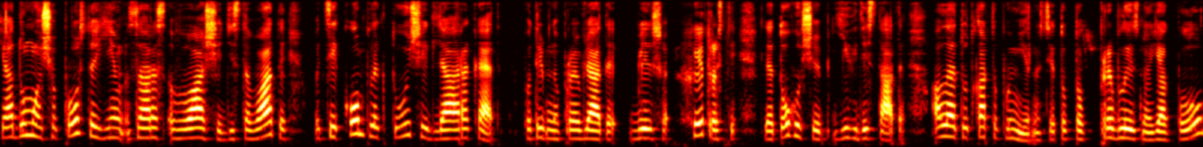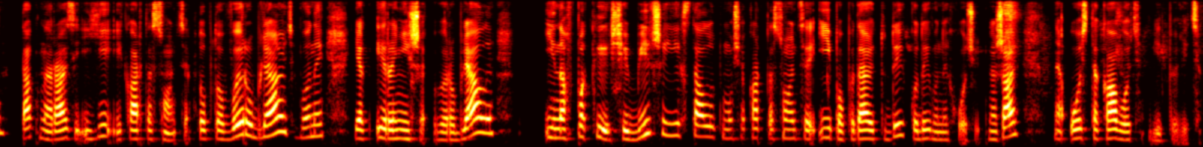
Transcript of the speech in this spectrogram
Я думаю, що просто їм зараз важче діставати оці комплектуючі для ракет. Потрібно проявляти більше хитрості для того, щоб їх дістати. Але тут карта помірності, тобто приблизно як було, так наразі і є, і карта сонця. Тобто виробляють вони, як і раніше виробляли, і навпаки ще більше їх стало, тому що карта сонця, і попадають туди, куди вони хочуть. На жаль, ось така от відповідь.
